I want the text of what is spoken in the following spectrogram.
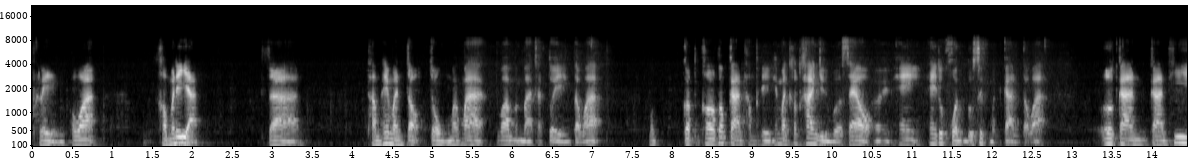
เพลง เพราะว่าเขาไม่ได้อยากจะ ทำให้มันเจาะจงมากๆ ว่ามันมาจากตัวเองแต่ว่าก็เขาต้องการทำเพลงให้มันค่อนข้างยูนิเวอร์แซลให้ให้ให้ทุกคนรู้สึกเหมือนกัน แต่ว่าเออการการที่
